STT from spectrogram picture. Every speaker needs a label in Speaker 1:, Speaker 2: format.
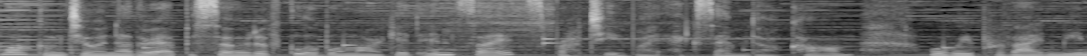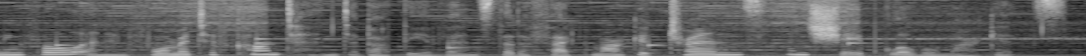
Speaker 1: Welcome to another episode of Global Market Insights brought to you by XM.com, where we provide meaningful and informative content about the events that affect market trends and shape global markets.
